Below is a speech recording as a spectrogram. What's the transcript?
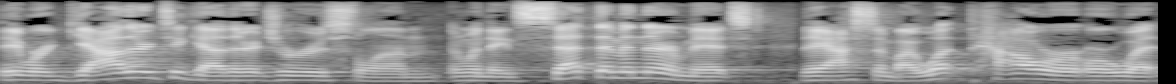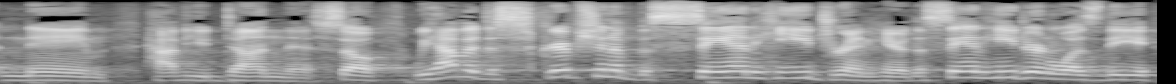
they were gathered together at Jerusalem. And when they'd set them in their midst, they asked him, By what power or what name have you done this? So we have a description of the Sanhedrin here. The Sanhedrin was the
